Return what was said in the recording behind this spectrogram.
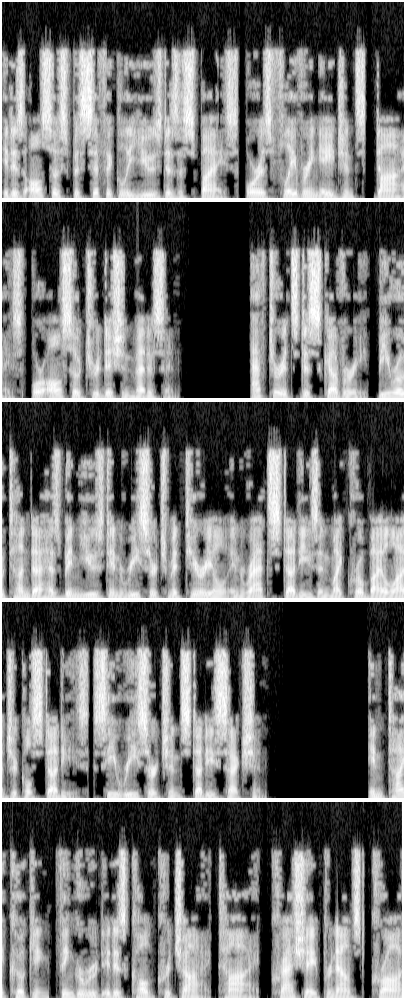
it is also specifically used as a spice, or as flavoring agents, dyes, or also tradition medicine. After its discovery, B. rotunda has been used in research material in rat studies and microbiological studies see Research and Studies section. In Thai cooking, fingerroot it is called krachai Thai, krashe pronounced kra,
